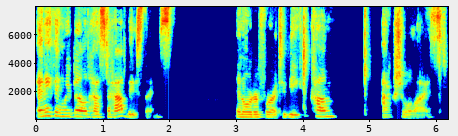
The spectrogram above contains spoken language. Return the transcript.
Anything we build has to have these things in order for it to become actualized.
